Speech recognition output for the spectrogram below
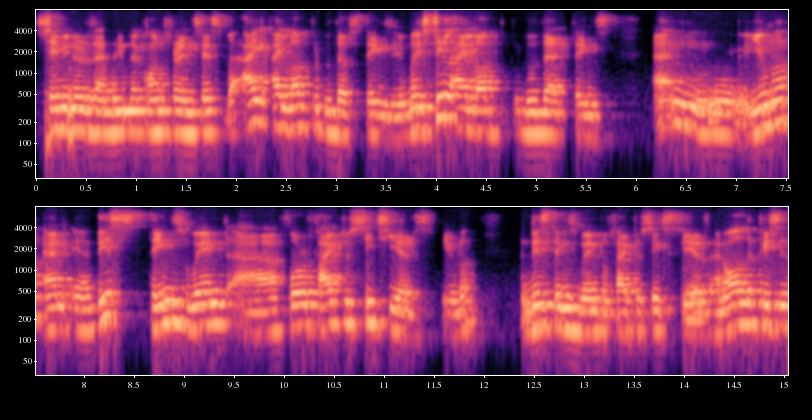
seminars and in the conferences. But I, I love to do those things, you know. Still, I love to do that things. And, you know, and uh, these things went uh, for five to six years, you know. And these things went to five to six years. And all the Christian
